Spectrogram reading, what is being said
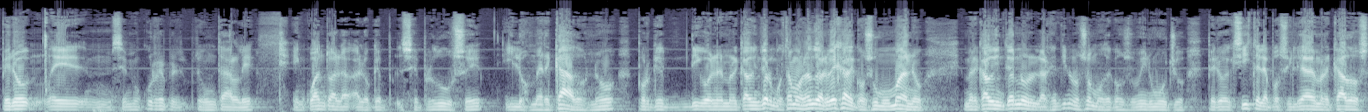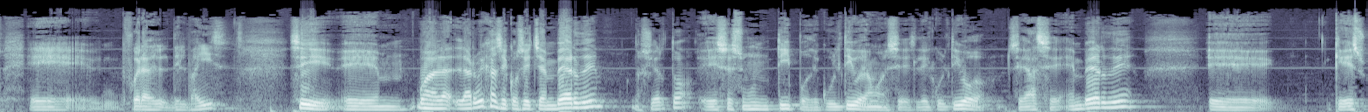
pero eh, se me ocurre preguntarle en cuanto a, lo que se produce y los mercados, ¿no? Porque digo, en el mercado interno, porque estamos hablando de arveja de consumo humano, el mercado interno, el argentino no somos de consumir mucho, pero existe la posibilidad de mercados fuera del, país. Sí, bueno, la arveja se cosecha en verde, ¿no es cierto? Ese es un tipo de cultivo, digamos, el cultivo se hace en verde, eh, que es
